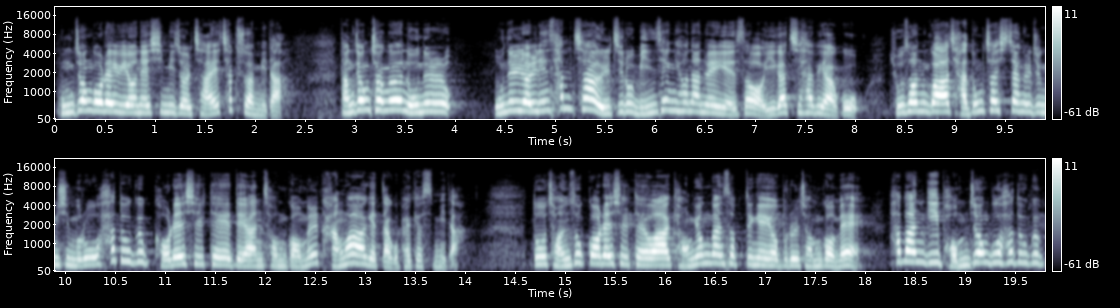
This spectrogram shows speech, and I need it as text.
공정거래위원회 심의 절차에 착수합니다. 당정청은 오늘 오늘 열린 3차 을지로 민생 현안 회의에서 이같이 합의하고 조선과 자동차 시장을 중심으로 하도급 거래 실태에 대한 점검을 강화하겠다고 밝혔습니다. 또 전속 거래 실태와 경영 간섭 등의 여부를 점검해 하반기 범정부 하도급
